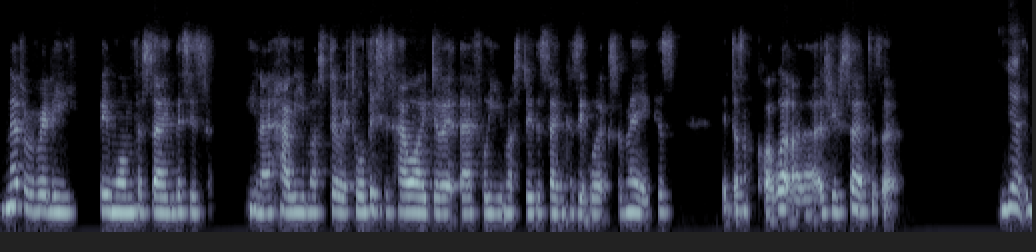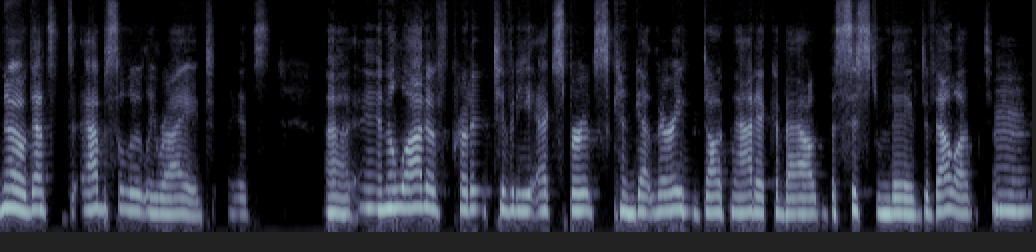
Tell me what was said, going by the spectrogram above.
never really been one for saying this is you know how you must do it or this is how I do it therefore you must do the same because it works for me because it doesn't quite work like that as you've said does it? Yeah no that's absolutely right. It's uh, and a lot of productivity experts can get very dogmatic about the system they've developed. Mm.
